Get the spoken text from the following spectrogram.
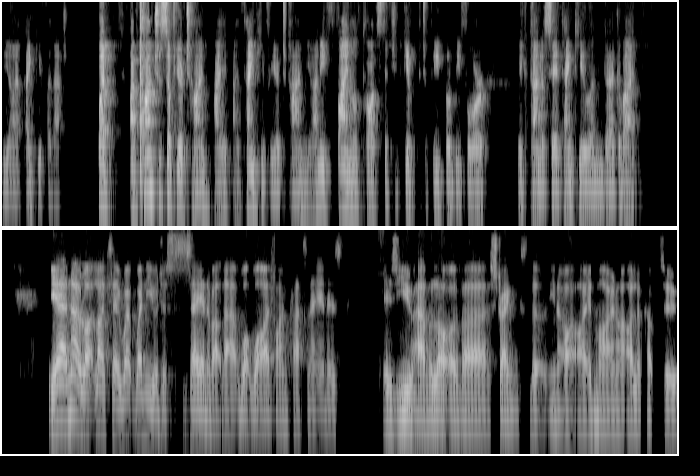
you know, I thank you for that. But I'm conscious of your time. I, I thank you for your time. You any final thoughts that you'd give to people before we kind of say thank you and uh, goodbye? Yeah, no, like like I say, when you were just saying about that, what what I find fascinating is is you have a lot of uh, strengths that you know I, I admire and I, I, look up to,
